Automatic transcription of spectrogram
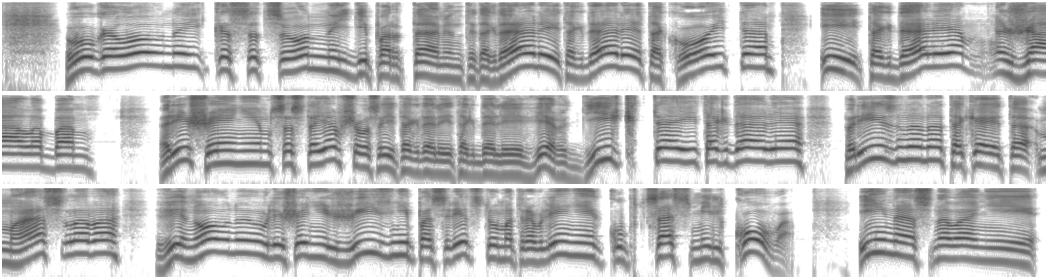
В уголовный кассационный департамент и так далее, и так далее, такой-то, и так далее, жалоба. Решением состоявшегося и так далее, и так далее, вердикта и так далее, признана такая-то Маслова, виновную в лишении жизни посредством отравления купца Смелькова и на основании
